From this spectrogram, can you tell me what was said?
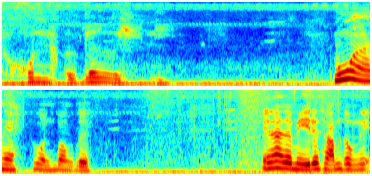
ทุกคนหนักอึกเลยนี่มั่วเนี่ยทุกคนบอกเลยนี่น่าจะมีด้วยซ้ำตรงนี้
